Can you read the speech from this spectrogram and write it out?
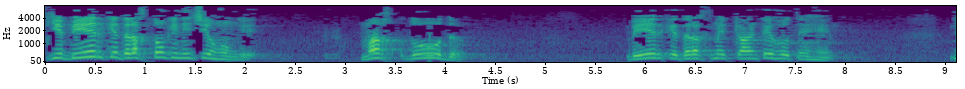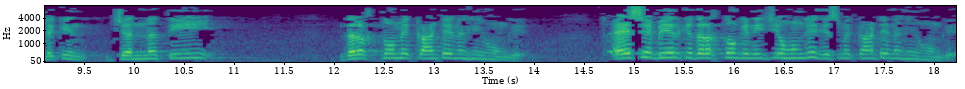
یہ بیر کے درختوں کے نیچے ہوں گے۔ مخدود، بیر کے درخت میں کانٹے ہوتے ہیں۔ لیکن جنتی درختوں میں کانٹے نہیں ہوں گے۔ تو ایسے بیر کے درختوں کے نیچے ہوں گے جس میں کانٹے نہیں ہوں گے۔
